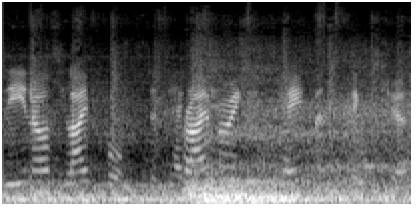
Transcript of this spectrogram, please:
Xenos life forms detected. Primary containment fixture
